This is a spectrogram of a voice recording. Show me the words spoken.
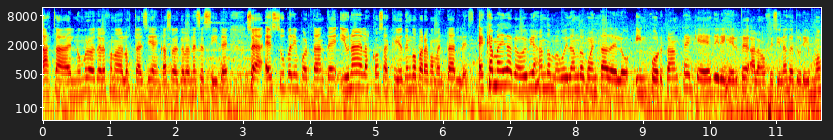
hasta el número de teléfono de los taxis en caso de que lo necesite. O sea, es súper importante y una de las cosas que yo tengo para comentarles es que a medida que voy viajando me voy dando cuenta de lo importante que es dirigirte a las oficinas de turismo.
